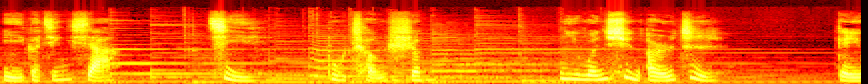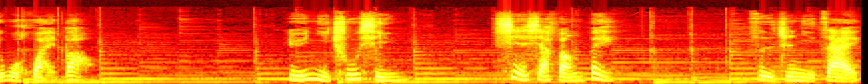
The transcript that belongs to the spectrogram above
一个惊吓，泣不成声。你闻讯而至，给我怀抱，与你出行，卸下防备，自知你在，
